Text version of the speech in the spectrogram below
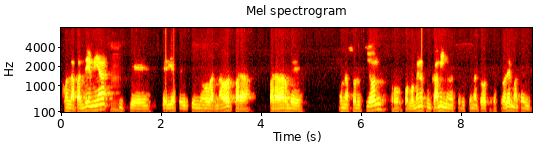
con la pandemia mm. y que quería seguir siendo gobernador para, para darle una solución o por lo menos un camino de solución a todos esos problemas. Hay,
